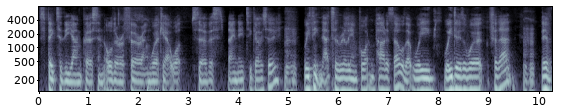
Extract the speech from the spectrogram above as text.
speak to the young person or the referrer and work out what service they need to go to. We think that's a really important part as well. That we we do the work for that. They've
